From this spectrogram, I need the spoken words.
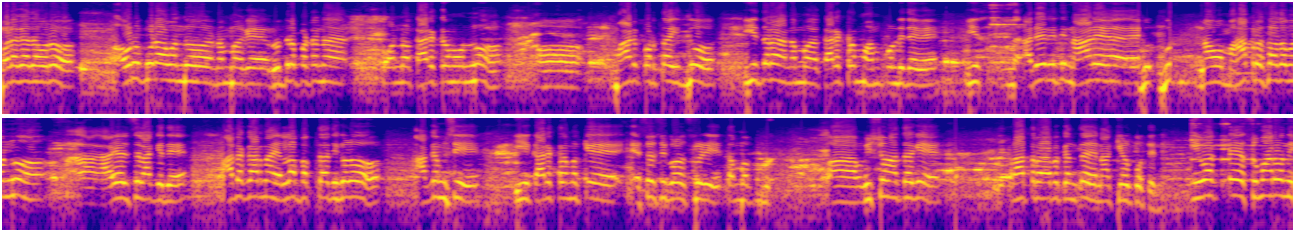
ಬಳಗದವರು, ಅವರು ಕೂಡ ಒಂದು ನಮಗೆ ರುದ್ರಪಠಣ ಅನ್ನೋ ಕಾರ್ಯಕ್ರಮವನ್ನು ಮಾಡಿಕೊಡ್ತಾ ಇದ್ದು ಈ ತರ ನಮ್ಮ ಕಾರ್ಯಕ್ರಮ ಹಮ್ಮಿಕೊಂಡಿದ್ದೇವೆ. ಈ ಅದೇ ರೀತಿ ನಾಳೆ ನಾವು ಮಹಾಪ್ರಸಾದವನ್ನು ಆಯೋಜಿಸಲಾಗಿದೆ. ಆದ ಕಾರಣ ಎಲ್ಲ ಭಕ್ತಾದಿಗಳು ಆಗಮಿಸಿ ಈ ಕಾರ್ಯಕ್ರಮಕ್ಕೆ ಯಶಸ್ವಿಗೊಳಿಸ್ಬಿಡಿ ತಮ್ಮ ಆ, ವಿಶ್ವನಾಥಗೆ ಆಗ್ಬೇಕಂತ ನಾ ಕೇಳ್ಕೊತೀನಿ. ಇವತ್ತೇ ಸುಮಾರು ಒಂದು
